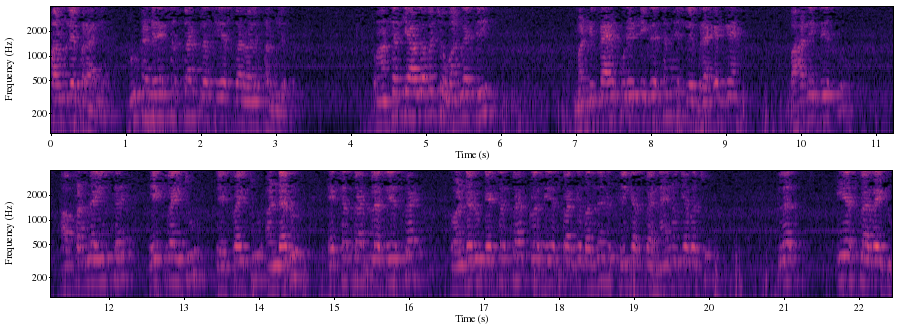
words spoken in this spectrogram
फॉर्मूले पर आ गया। Root under x square plus a square वाले फॉर्मूले पर। तो आंसर क्या होगा बच्चों? वन बाय थ्री मल्टीप्लाई है पूरे इंटीग्रेशन में, इसलिए ब्रैकेट के बाहर लिख दिए इसको। आप फॉर्मूला यूज़ करें। X by two x by two under root x square plus a square तो under root x square plus a square के बदले में थ्री का स्क्वायर नाइन हो गया बच्चों। Plus a square by two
